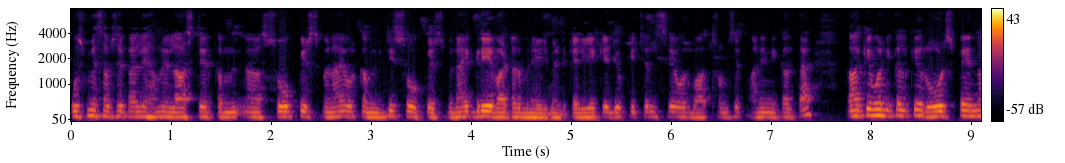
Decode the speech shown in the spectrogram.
اس میں سب سے پہلے ہم نے لاسٹ ایئر سوپ پٹس بنائے اور کمیونٹی سوپ پٹس بنائے گرے واٹر مینجمنٹ کے لیے کہ جو کچن سے اور باتھ روم سے پانی نکلتا ہے تاکہ وہ نکل کے روڈز پہ نہ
